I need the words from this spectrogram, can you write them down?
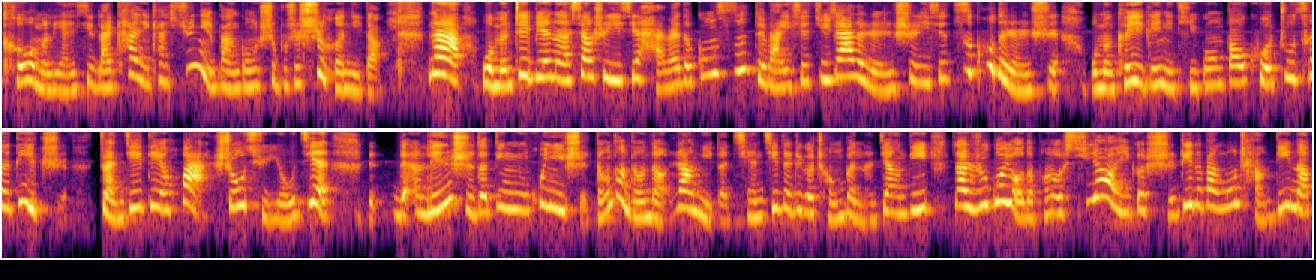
和我们联系，来看一看虚拟办公是不是适合你的。那我们这边呢，像是一些海外的公司，对吧？一些居家的人士，一些自雇的人士，我们可以给你提供包括注册地址。转接电话、收取邮件、临时的订用会议室等等等等，让你的前期的这个成本呢降低。那如果有的朋友需要一个实地的办公场地呢，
